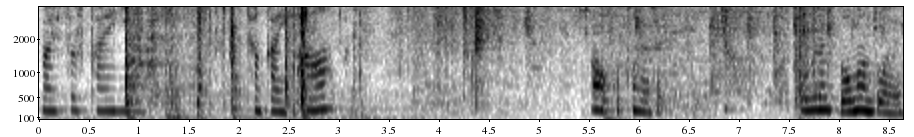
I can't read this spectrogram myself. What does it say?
맛있어서 다행이야 잠깐 있어 얼굴 냄새 너무 안 좋아해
